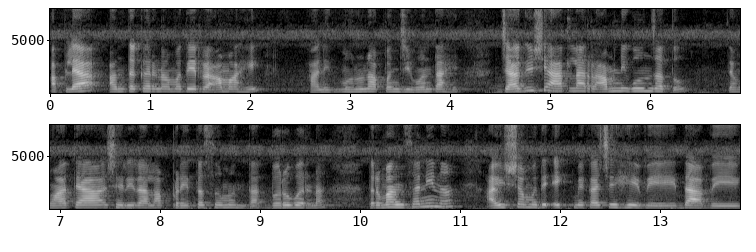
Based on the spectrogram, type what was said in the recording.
आपल्या अंतकरणामध्ये राम आहे आणि म्हणून आपण जिवंत आहे. ज्या दिवशी आतला राम निघून जातो तेव्हा त्या शरीराला प्रेत असं म्हणतात बरोबर ना? तर माणसांनी ना आयुष्यामध्ये एकमेकाचे हेवे दावे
